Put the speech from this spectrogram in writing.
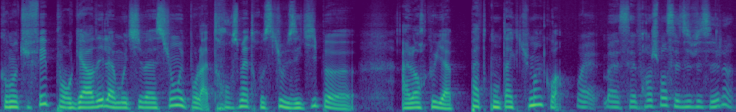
comment tu fais pour garder la motivation et pour la transmettre aussi aux équipes alors qu'il n'y a pas de contact humain, quoi? Ouais, bah c'est franchement c'est difficile.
